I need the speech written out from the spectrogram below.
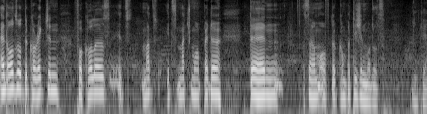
and also the correction for colors it's much it's much more better than some of the competition models Okay.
